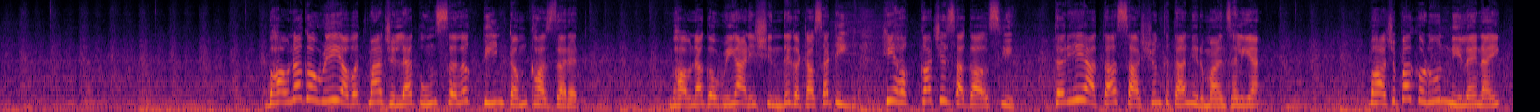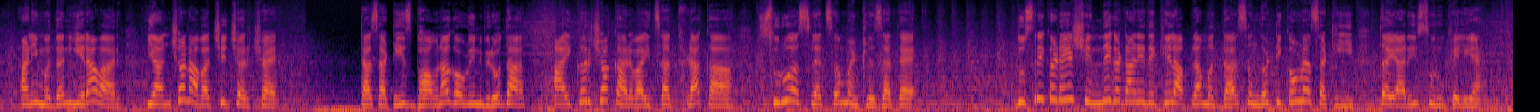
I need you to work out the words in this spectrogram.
भावना गवळी यवतमाळ जिल्ह्यातून सलग तीन टम खासदार आहेत. भावना गवळी आणि शिंदे गटासाठी ही हक्काची जागा असली तरीही आता साशंकता निर्माण झाली आहे. भाजपाकडून निलय नाईक आणि मदन येरावार यांच्या नावाची चर्चा आहे. त्यासाठीच भावना गवळींविरोधात आयकरच्या कारवाईचा धडाका सुरू असल्याचं म्हटलं जात आहे. दुसरीकडे शिंदे गटाने देखील आपला मतदारसंघ टिकवण्यासाठी तयारी सुरू केली आहे.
